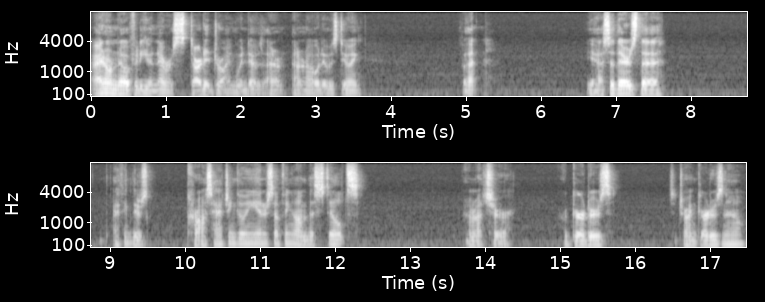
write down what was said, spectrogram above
I don't know if it even ever started drawing windows. I don't I don't know what it was doing. But yeah, so there's the I think there's cross hatching going in or something on the stilts. I'm not sure. Or girders. Is it drawing girders now?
